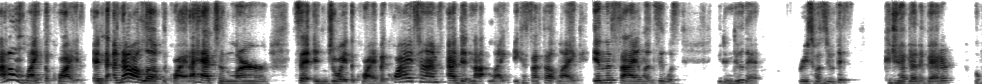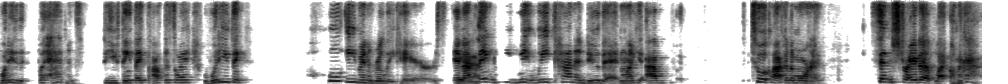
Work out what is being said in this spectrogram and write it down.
I don't like the quiet, and now I love the quiet. I had to learn to enjoy the quiet, but quiet times I did not like because I felt like in the silence it was you didn't do that. Were you supposed to do this? Could you have done it better? But what did what happens? Do you think they thought this way? What do you think? Who even really cares? And yeah. I think we we, we kind of do that. And like I, two o'clock in the morning, sitting straight up, like, oh my god,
